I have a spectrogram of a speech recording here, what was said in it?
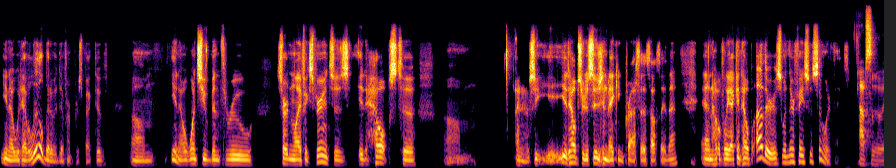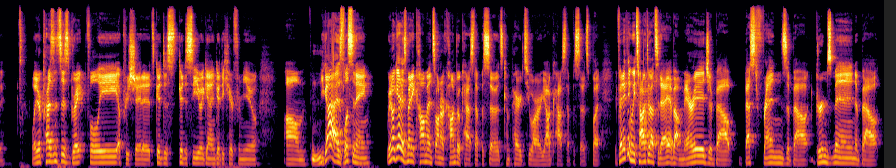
you know would have a little bit of a different perspective. Um, you know once you've been through certain life experiences it helps to um, I don't know. So it helps your decision making process. I'll say that, and hopefully, I can help others when they're faced with similar things. Absolutely. Well, your presence is gratefully appreciated. It's good to good to see you again. Good to hear from you. Um, mm-hmm. You guys listening, we don't get as many comments on our ConvoCast episodes compared to our Yobcast episodes. But if anything we talked about today about marriage, about best friends, about groomsmen, about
